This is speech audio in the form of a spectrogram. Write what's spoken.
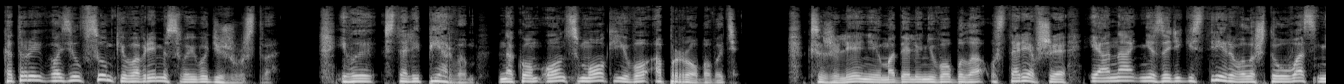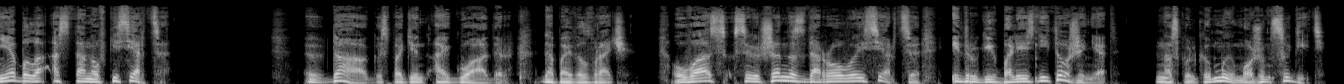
который возил в сумке во время своего дежурства. И вы стали первым, на ком он смог его опробовать. К сожалению, модель у него была устаревшая, и она не зарегистрировала, что у вас не было остановки сердца. «Э, «Да, господин Айгуадер», — добавил врач, — «у вас совершенно здоровое сердце, и других болезней тоже нет, насколько мы можем судить.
